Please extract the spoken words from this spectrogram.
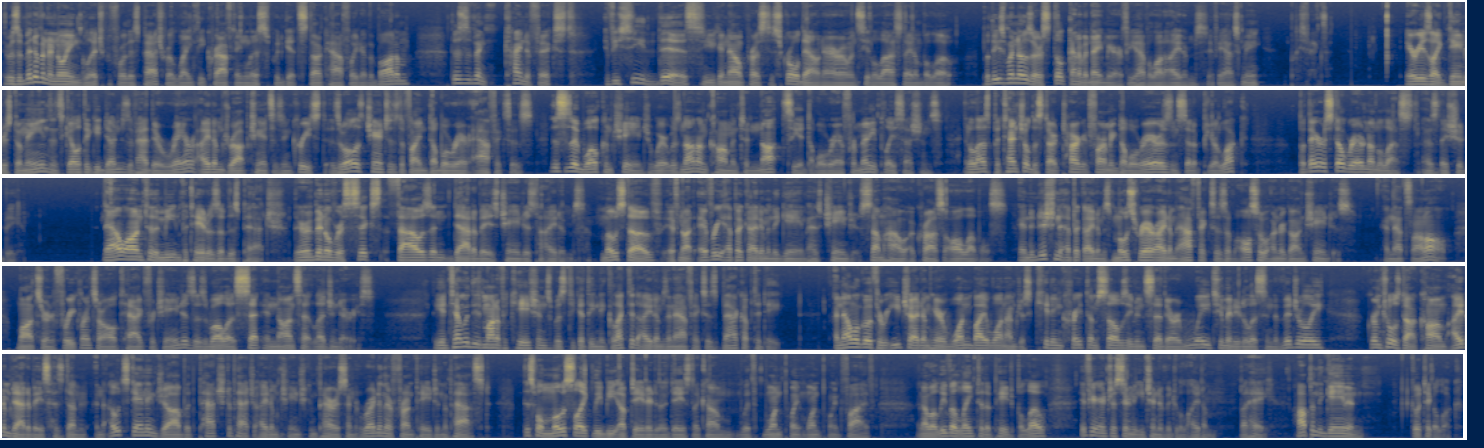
There was a bit of an annoying glitch before this patch where lengthy crafting lists would get stuck halfway near the bottom. This has been kind of fixed. If you see this, you can now press the scroll down arrow and see the last item below. But these windows are still kind of a nightmare if you have a lot of items, if you ask me. Please fix it. Areas like Dangerous Domains and Skeleton Key Dungeons have had their rare item drop chances increased, as well as chances to find double rare affixes. This is a welcome change, where it was not uncommon to not see a double rare for many play sessions. It allows potential to start target farming double rares instead of pure luck, but they are still rare nonetheless, as they should be. Now on to the meat and potatoes of this patch. There have been over 6,000 database changes to items. Most of, if not every epic item in the game has changed somehow across all levels. In addition to epic items, most rare item affixes have also undergone changes. And that's not all. Monster infrequents are all tagged for changes, as well as set and non-set legendaries. The intent with these modifications was to get the neglected items and affixes back up to date. And now we'll go through each item here one by one. I'm just kidding. Crate themselves even said there are way too many to list individually. Grimtools.com item database has done an outstanding job with patch to patch item change comparison right in their front page in the past. This will most likely be updated in the days to come with 1.1.5, and I will leave a link to the page below if you're interested in each individual item. But hey, hop in the game and go take a look.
